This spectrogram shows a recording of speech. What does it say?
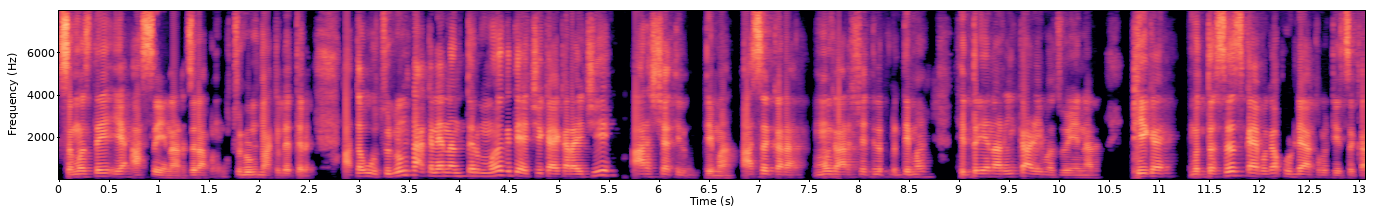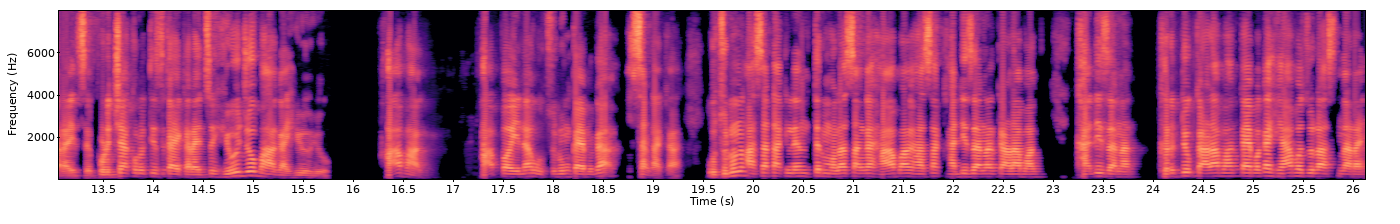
समजते हे असं येणार. जर आपण उचलून टाकलं तर. आता उचलून टाकल्यानंतर मग त्याची काय करायची? आरशातील प्रतिमा. असं करा. मग आरशातील प्रतिमा. इथं येणार ही काळी बाजू येणार. ठीक आहे? मग तसंच काय बघा पुढल्या आकृतीचं करायचं. पुढच्या आकृतीचं काय करायचं? ह्यो जो भाग आहे ह्यो ह्यो. हा भाग. हा पहिला उचलून काय बघा असा टाका. उचलून असा टाकल्यानंतर मला सांगा हा भाग असा खाली जाणार काळा भाग? खाली जाणार. खरं तो काळा भाग काय बघा ह्या बाजूला असणार आहे.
